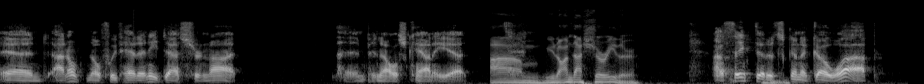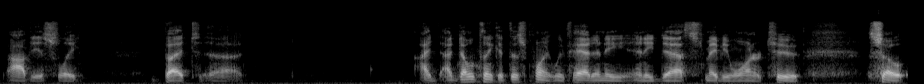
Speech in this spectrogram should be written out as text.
and I don't know if we've had any deaths or not in Pinellas County yet. Um, you know, I'm not sure either. I think that it's going to go up, obviously, but uh, I, I don't think at this point we've had any any deaths, maybe one or two. So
